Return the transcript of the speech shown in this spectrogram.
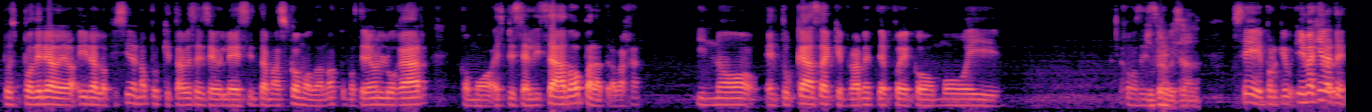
pues podría ir a la oficina, ¿no? Porque tal vez ahí se le sienta más cómodo, ¿no? Como tener un lugar como especializado para trabajar y no en tu casa que probablemente fue como muy ¿cómo se dice? improvisado. Sí, porque imagínate.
